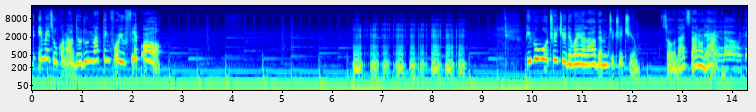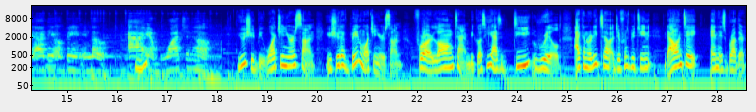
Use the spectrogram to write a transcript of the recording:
The inmates will come out, they'll do nothing for you, flip all. People will treat you the way you allow them to treat you. So that's that on that. in love with the idea of being in love. I mm-hmm. am watching her. You should be watching your son. You should have been watching your son for a long time because he has derailed. I can already tell a difference between Daonte and his brother.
